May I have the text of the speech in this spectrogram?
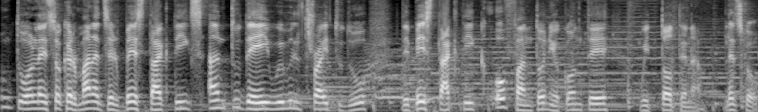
Welcome to Online Soccer Manager Best Tactics and today we will try to do the best tactic of Antonio Conte with Tottenham. Let's go.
